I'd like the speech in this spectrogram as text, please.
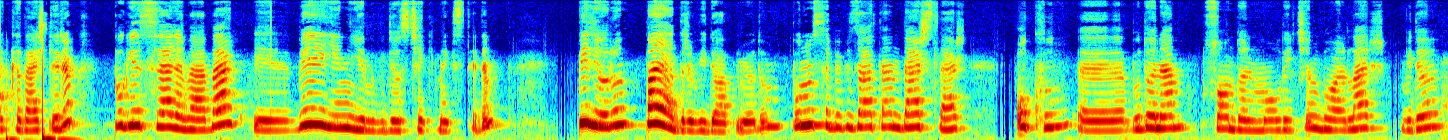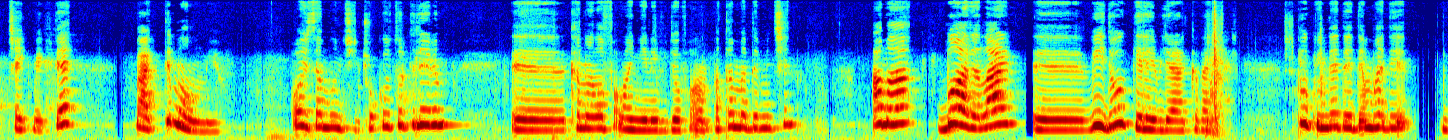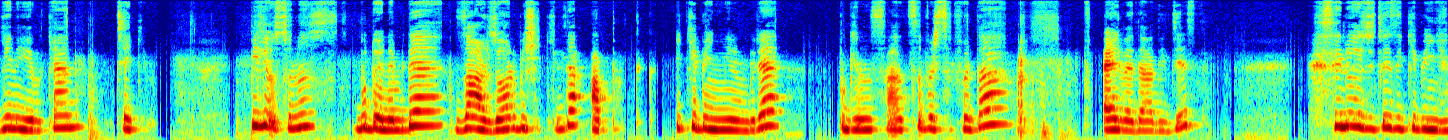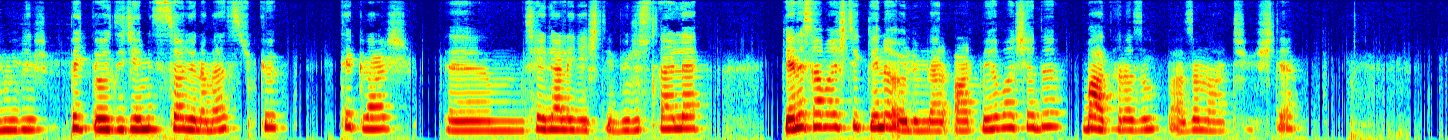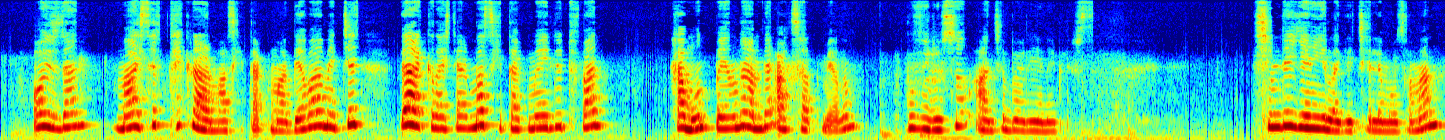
arkadaşlarım. Bugün sizlerle beraber e, bir yeni yıl videosu çekmek istedim. Biliyorum bayağıdır video atmıyordum. Bunun sebebi zaten dersler, okul. E, bu dönem son dönem olduğu için bu aralar video çekmekte vaktim olmuyor. O yüzden bunun için çok özür dilerim. E, kanala falan yeni video falan atamadığım için. Ama bu aralar e, video gelebilir arkadaşlar. Bugün de dedim hadi yeni yılken çekeyim. Biliyorsunuz bu dönemi de zar zor bir şekilde atlattık. 2021'e bugün saat 00'da elveda diyeceğiz. Seni özleyeceğiz 2021. Pek de özleyeceğimiz söylenemez. Çünkü tekrar e, şeylerle geçti. Virüslerle gene savaştık. Gene ölümler artmaya başladı. Bazen azal bazen artıyor işte. O yüzden maalesef tekrar maske takmaya devam edeceğiz. Ve arkadaşlar maske takmayı lütfen hem unutmayalım hem de aksatmayalım. Bu virüsü anca böyle yenebiliriz. Şimdi yeni yıla geçelim o zaman.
